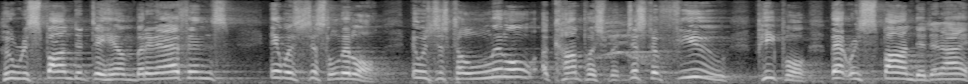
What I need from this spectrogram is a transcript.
who responded to him. But in Athens, it was just little. It was just a little accomplishment, just a few people that responded. And I,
